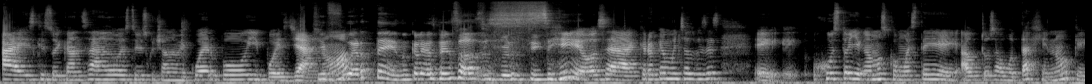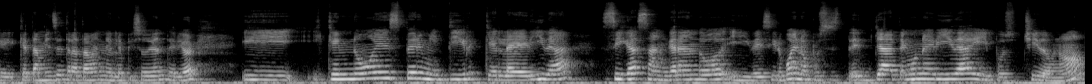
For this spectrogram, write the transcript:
ah, es que estoy cansado, estoy escuchando mi cuerpo y pues ya, ¿no? Qué fuerte, nunca le habías pensado así, pero sí. Sí, o sea, creo que muchas veces eh, justo llegamos como este autosabotaje, ¿no? Que, que también se trataba en el episodio anterior y, y que no es permitir que la herida siga sangrando y decir, bueno, pues este, ya tengo una herida y pues chido, ¿no?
